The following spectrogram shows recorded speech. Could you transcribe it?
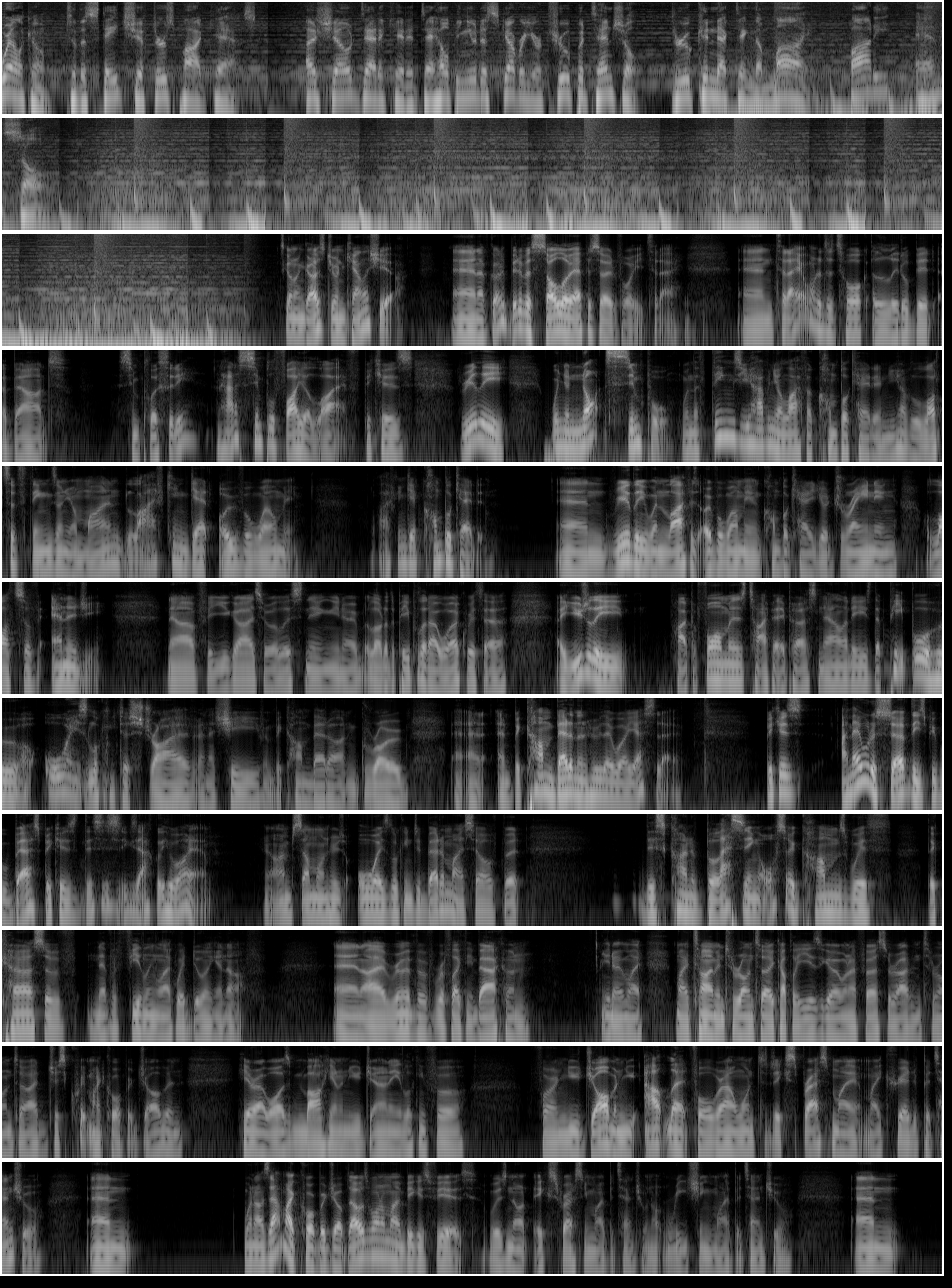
Welcome to the State Shifters Podcast, a show dedicated to helping you discover your true potential through connecting the mind, body, and soul. What's going on, guys? Jordan Calish here, and I've got a bit of a solo episode for you today. And today I wanted to talk a little bit about simplicity and how to simplify your life because really, when you're not simple, when the things you have in your life are complicated and you have lots of things on your mind, life can get overwhelming. Life can get complicated. And really, when life is overwhelming and complicated, you're draining lots of energy. Now, for you guys who are listening, you know, a lot of the people that I work with are, are usually high performers, type A personalities, the people who are always looking to strive and achieve and become better and grow and, and become better than who they were yesterday. Because I'm able to serve these people best because this is exactly who I am. You know, I'm someone who's always looking to better myself, but this kind of blessing also comes with the curse of never feeling like we're doing enough. And I remember reflecting back on, you know, my, my time in Toronto a couple of years ago when I first arrived in Toronto. I just quit my corporate job and here I was embarking on a new journey, looking for for a new job, a new outlet for where I wanted to express my my creative potential. And when I was at my corporate job, that was one of my biggest fears was not expressing my potential, not reaching my potential. And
